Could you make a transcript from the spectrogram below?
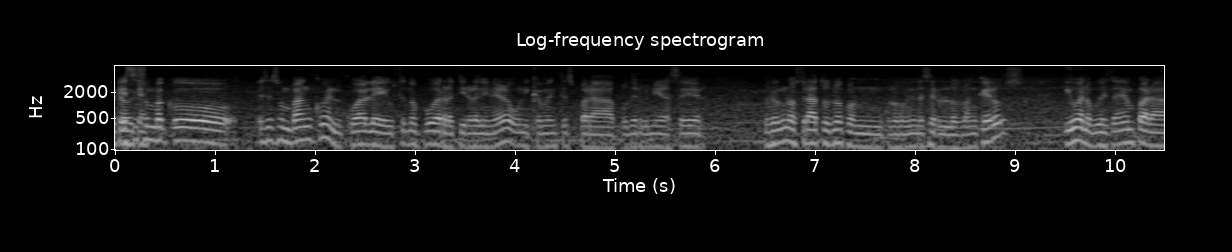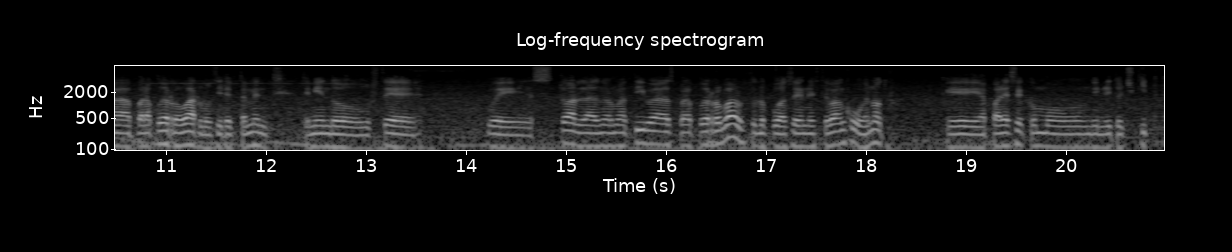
ok, Este ok. es un banco, este es un banco en el cual eh, usted no puede retirar dinero, únicamente es para poder venir a hacer pues, algunos tratos, ¿no? Con, con lo que vienen a hacer los banqueros y bueno, pues también para, para poder robarlos directamente, teniendo usted pues todas las normativas para poder robar, usted lo puede hacer en este banco o en otro, que aparece como un dinerito chiquito.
